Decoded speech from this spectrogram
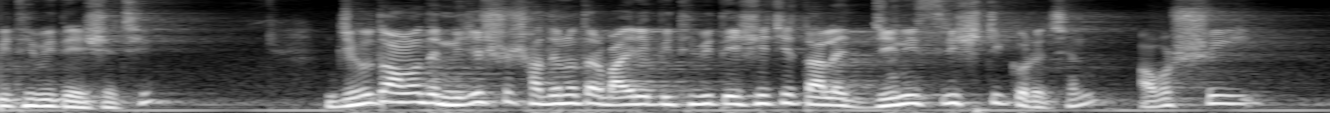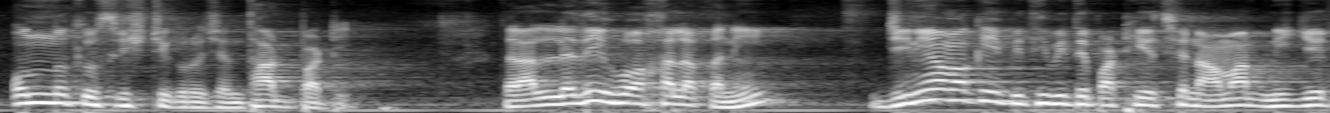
পৃথিবীতে এসেছি। যেহেতু আমাদের নিজস্ব স্বাধীনতার বাইরে পৃথিবীতে এসেছি, তাহলে যিনি সৃষ্টি করেছেন, অবশ্যই অন্য কেউ সৃষ্টি করেছেন থার্ড পার্টি তাহলে আল্লাদি হুয়া খালাকানি, যিনি আমাকে এই পৃথিবীতে পাঠিয়েছেন, আমার নিজের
